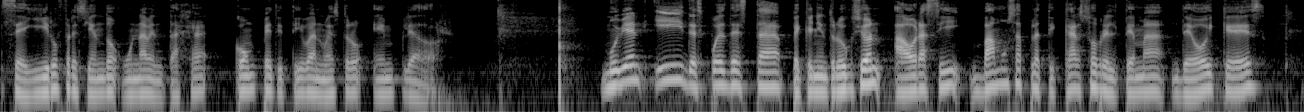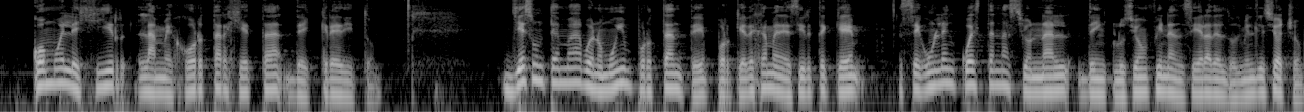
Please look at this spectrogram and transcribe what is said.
seguir ofreciendo una ventaja competitiva a nuestro empleador. Muy bien, y después de esta pequeña introducción, ahora sí vamos a platicar sobre el tema de hoy que es cómo elegir la mejor tarjeta de crédito. Y es un tema, bueno, muy importante porque déjame decirte que según la encuesta nacional de inclusión financiera del 2018,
